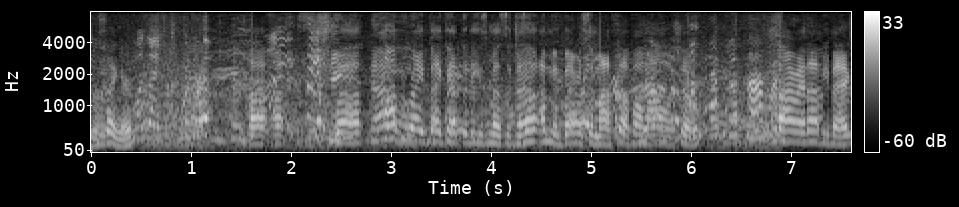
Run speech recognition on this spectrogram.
a singer. Uh, uh, well, I'll be right back after these messages. I'm embarrassing myself on my own show. All right, I'll be back.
